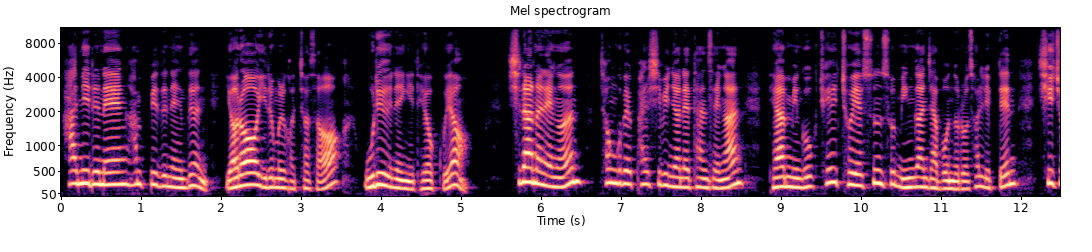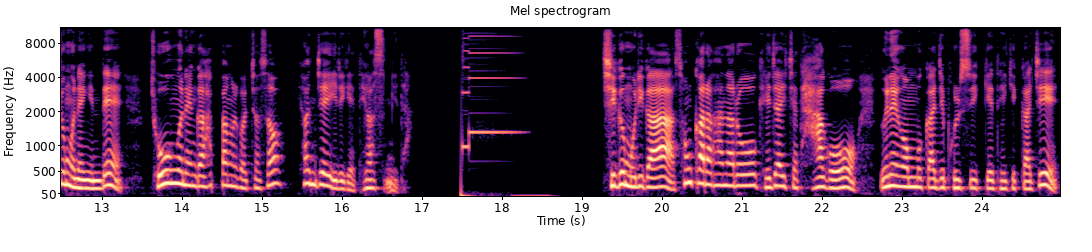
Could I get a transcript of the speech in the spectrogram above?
한일은행, 한빛은행 등 여러 이름을 거쳐서 우리은행이 되었고요. 신한은행은 1982년에 탄생한 대한민국 최초의 순수 민간 자본으로 설립된 시중은행인데 조흥은행과 합방을 거쳐서 현재에 이르게 되었습니다. 지금 우리가 손가락 하나로 계좌이체 다 하고 은행 업무까지 볼 수 있게 되기까지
